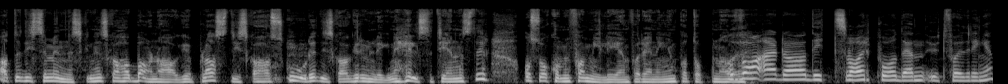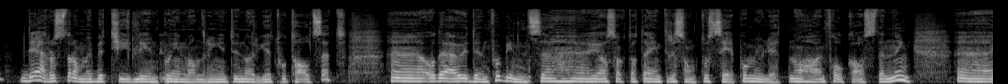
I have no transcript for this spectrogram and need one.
at disse menneskene skal ha barnehageplass, de skal ha skole, de skal ha grunnleggende helsetjenester, og så kommer familiegjenforeningen på toppen av det. Og Hva er da ditt svar på den utfordringen? Det er å stramme betydelig inn på innvandringen til Norge totalt sett. Eh, og det er jo i den forbindelse eh, jeg har sagt at det er interessant å se på muligheten å ha en folkeavstemning. Eh,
